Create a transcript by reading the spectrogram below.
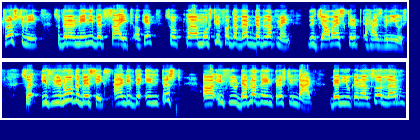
trust me so there are many websites okay? So uh, mostly for the web development this JavaScript has been used. So if you know the basics and if the interest, uh, if you develop the interest in that, then you can also learn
